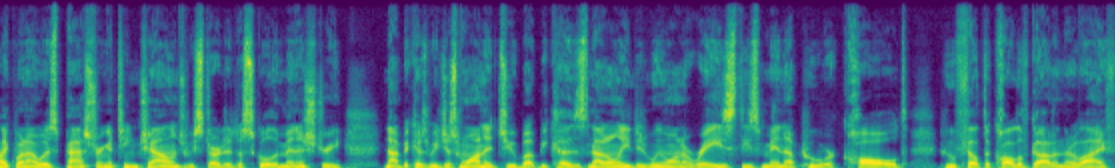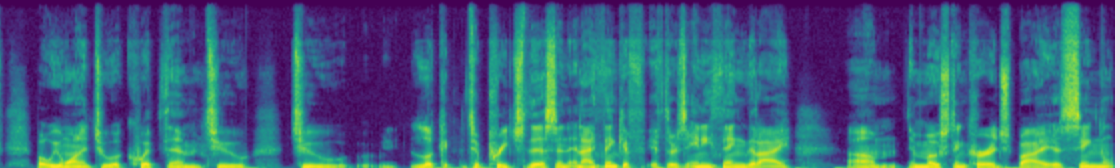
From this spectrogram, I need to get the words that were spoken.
like when I was pastoring a Teen Challenge, we started a school of ministry, not because we just wanted to, but because not only did we want to raise these men up who were called, who felt the call of God in their life, but we wanted to equip them to to look to preach this and and I think if if there's anything that I um, am most encouraged by is seeing,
